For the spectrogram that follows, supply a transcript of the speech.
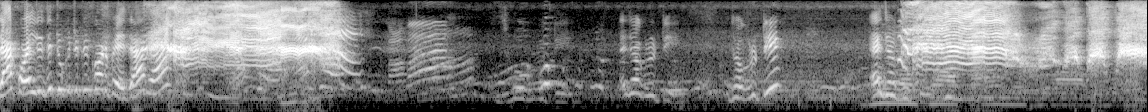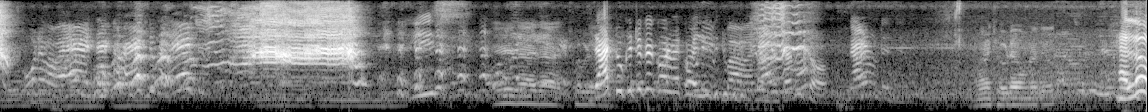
যা কোয়েল দিদি টুকি টুকি করবে যা যা। ঝগড়ুটি এই ঝগড়ুটি ঝগড়ুটি এই ঝগড়ুটি টুকি টুকি করবে কইলি টুকি টুকি করবে যাবি তো। হ্যালো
